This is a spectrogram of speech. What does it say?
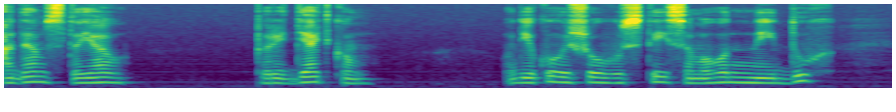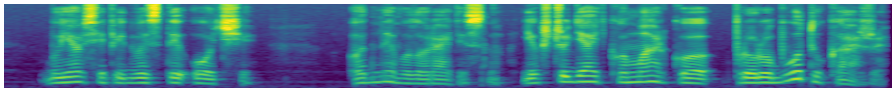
Адам стояв перед дядьком, від якого йшов густий самогонний дух, боявся підвести очі. Одне було радісно якщо дядько Марко про роботу каже,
